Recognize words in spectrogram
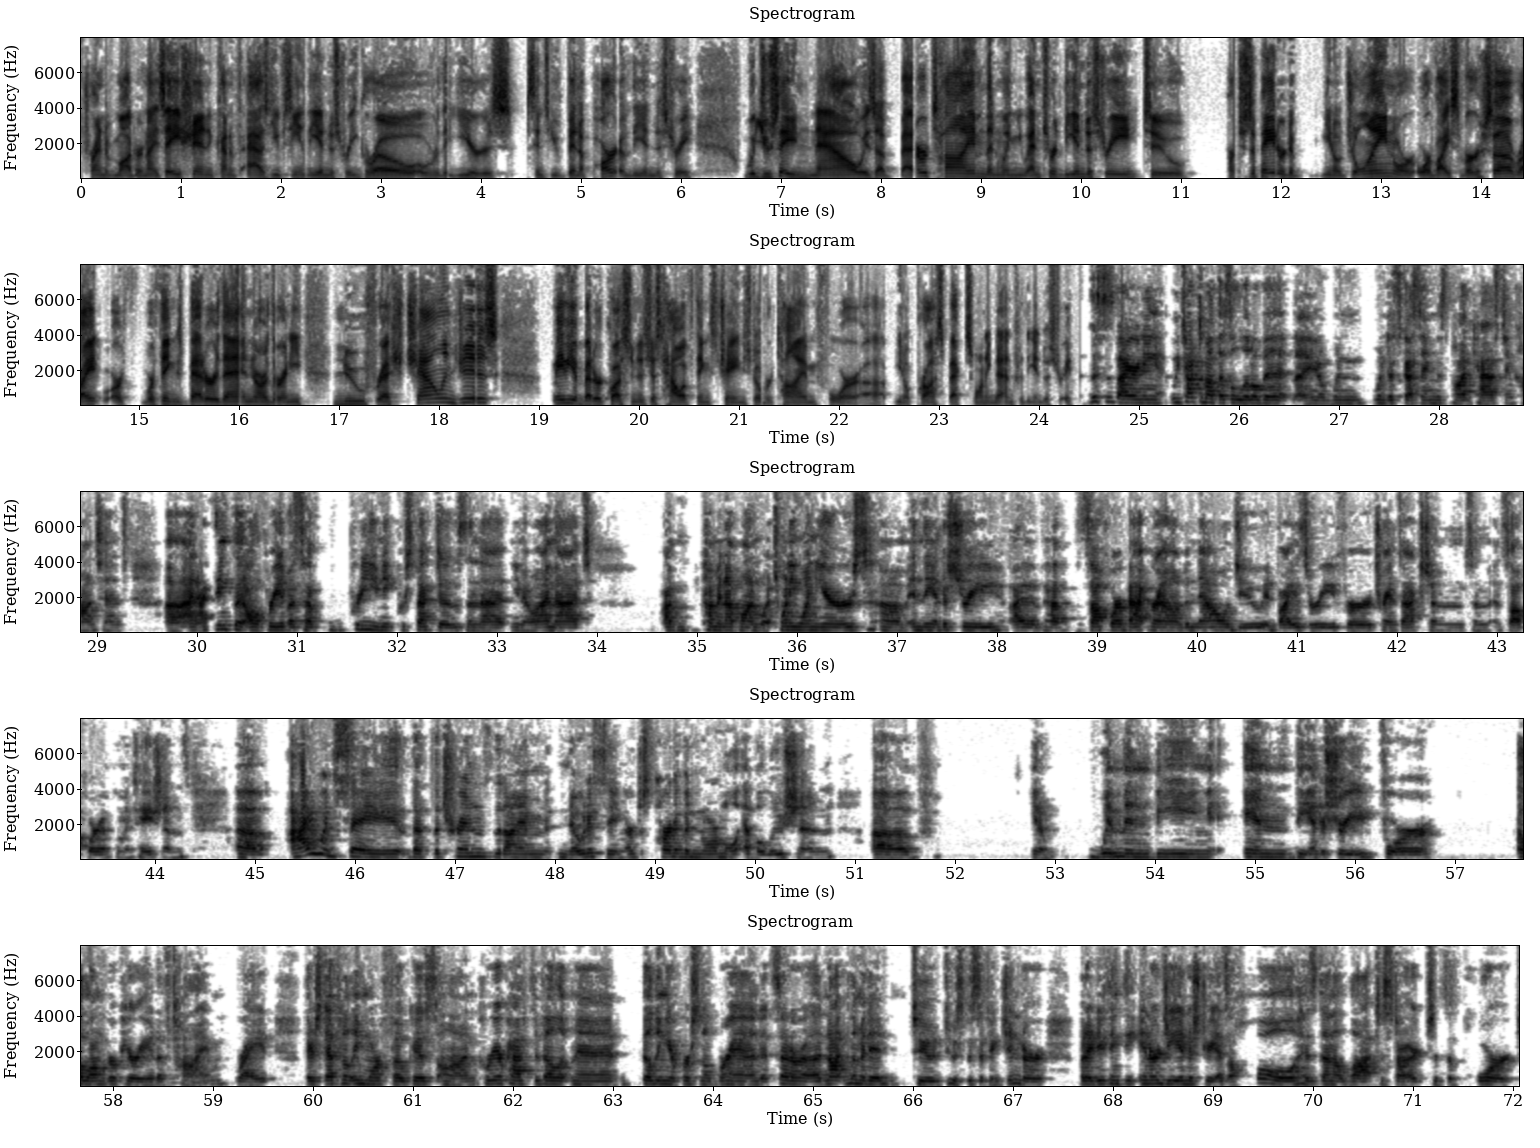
trend of modernization and kind of as you've seen the industry grow over the years since you've been a part of the industry would you say now is a better time than when you entered the industry to participate or to you know join or or vice versa right? Or were things better then? Are there any new fresh challenges maybe a better question is just how have things changed over time for uh, you know prospects wanting to enter the industry? This is Bryony. we talked about this a little bit uh, you know when when discussing this podcast and content uh, and i think that all three of us have pretty unique perspectives and that you know i'm at i'm coming up on what 21 years um, in the industry. I have had software background and now do advisory for transactions and, and software implementations uh, I would say that the trends that I'm noticing are just part of a normal evolution of, you know, women being in the industry for a longer period of time, right? There's definitely more focus on career path development, building your personal brand, et cetera, not limited to, to a specific gender. But I do think the energy industry as a whole has done a lot to start to support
